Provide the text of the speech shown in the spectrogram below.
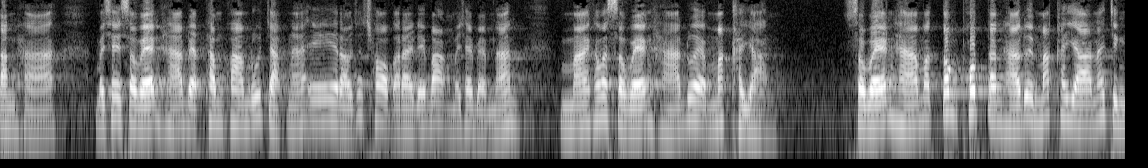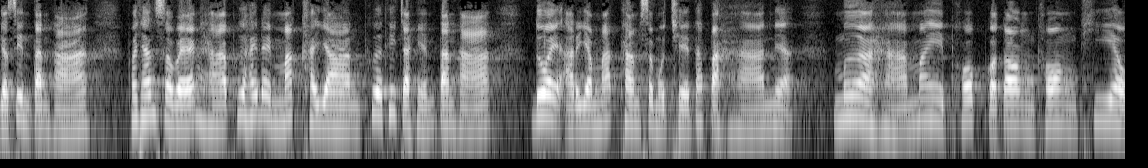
ตันหา ไม่ใช่สแสวงหาแบบทำความรู้จักนะ เออเราจะชอบอะไรได้บ้าง ไม่ใช่แบบนั้น หมายคำว่าสแสวงหาด้วยมรรคยานสแสวงหามาต้องพบตันหาด้วยมรรคยานนะจึงจะสิ้นตันหา เพราะฉะนั้นสแสวงหาเพื่อให้ได้มรรคยานเพื่อที่จะเห็นตันหาด้วยอริยมรรคธรรมสมุทเฉทประหารเนี่ยเมื่อหาไม่พบก็ต้องท่องเที่ยว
